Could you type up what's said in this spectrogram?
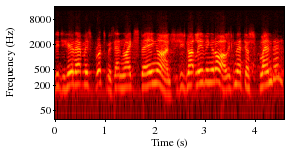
Did you hear that, Miss Brooks? Miss Enright's staying on. She's not leaving at all. Isn't that just splendid?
